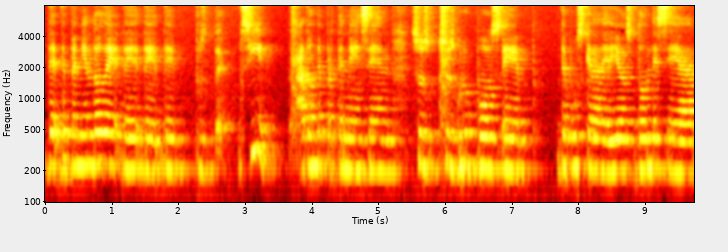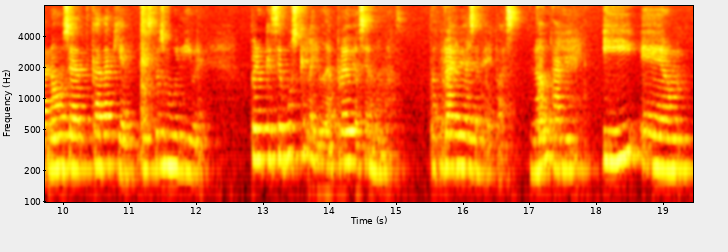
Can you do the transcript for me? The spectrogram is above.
dependiendo de, pues, sí, a dónde pertenecen, sus, grupos eh, de búsqueda de Dios, donde sea, ¿no? O sea, cada quien, esto es muy libre, pero que se busque la ayuda previo a ser mamás, previo a ser papás, ¿no? Totalmente. Y em,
